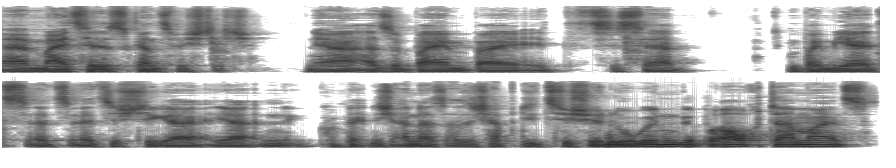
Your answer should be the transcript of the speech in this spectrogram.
äh, Mindset ist ganz wichtig. Ja, also beim, bei, es ist ja bei mir als, als, als Süchtiger ja komplett nicht anders. Also ich habe die mhm. Psychologin mhm. gebraucht damals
